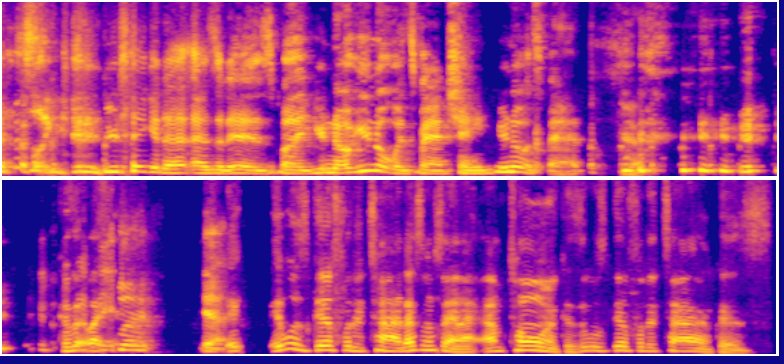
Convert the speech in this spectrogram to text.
it's like you take it as it is, but you know, you know it's bad, Shane. You know it's bad. Because like But it, it was good for the time. That's what I'm saying. I, I'm torn because it was good for the time because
